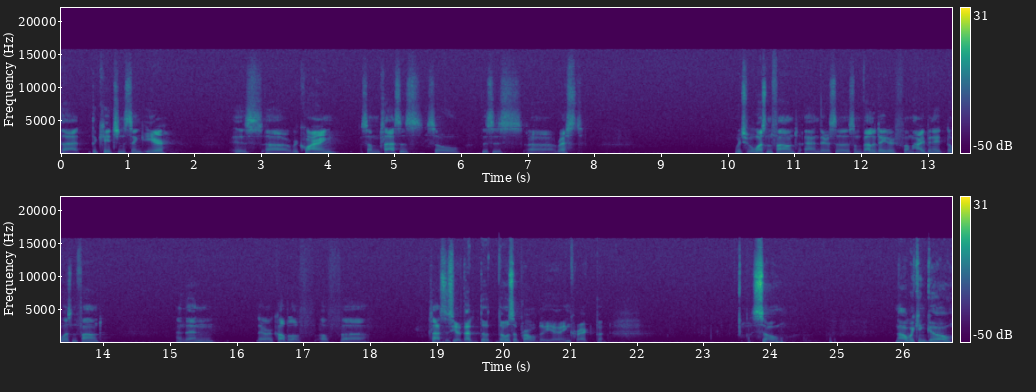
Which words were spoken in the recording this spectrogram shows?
that the kitchen sink ear is uh, requiring some classes. So this is uh, REST, which wasn't found, and there's uh, some validator from Hibernate that wasn't found. And then there are a couple of, of uh, classes here. That, th those are probably uh, incorrect, but so now we can go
